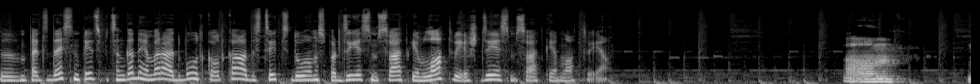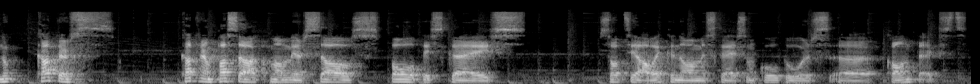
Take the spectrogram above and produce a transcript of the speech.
pēc 10-15 gadiem varētu būt kaut kādas citas domas par dziesmu svētkiem, latviešu dziesmu svētkiem Latvijā. Um, nu, katrs, katram pasākumam ir savs politiskais, sociālo-ekonomiskais un kultūras uh, konteksts.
